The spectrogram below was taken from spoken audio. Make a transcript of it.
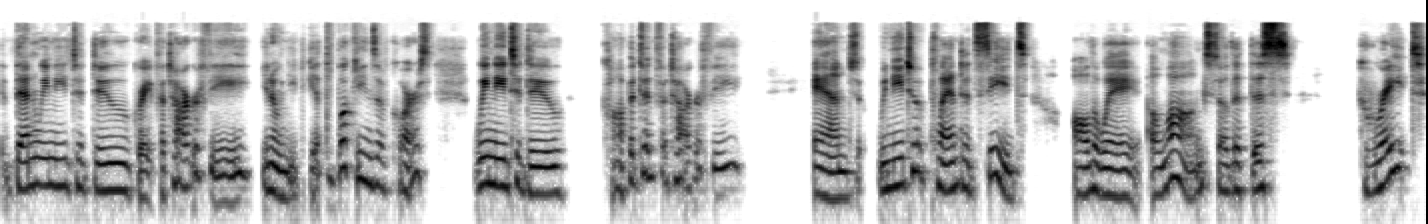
then we need to do great photography. You know, we need to get the bookings, of course. We need to do competent photography. And we need to have planted seeds all the way along so that this great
